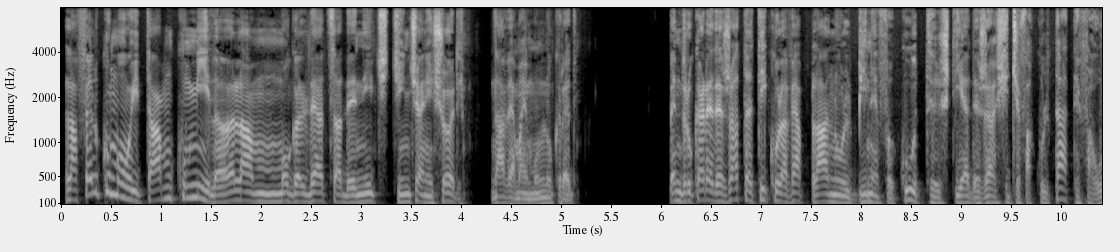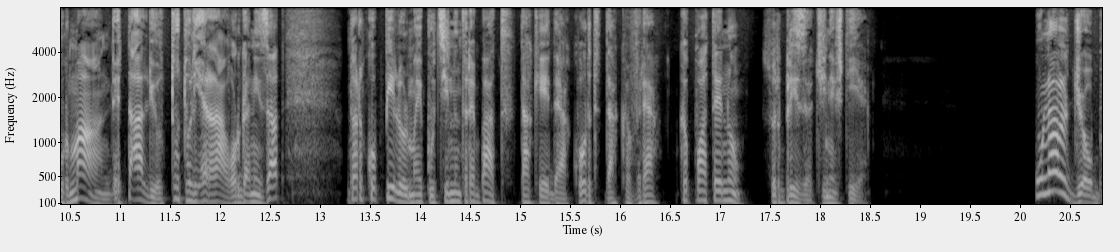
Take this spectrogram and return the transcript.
La fel cum mă uitam cu milă la mogăldeața de nici cinci anișori. N-avea mai mult, nu cred pentru care deja tăticul avea planul bine făcut, știa deja și ce facultate va urma, în detaliu, totul era organizat, doar copilul mai puțin întrebat dacă e de acord, dacă vrea, că poate nu. Surpriză, cine știe. Un alt job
